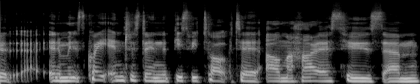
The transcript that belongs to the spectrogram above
Uh, and I mean, it's quite interesting. The piece we talked to Alma Harris, who's um,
